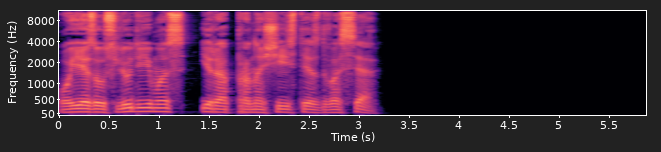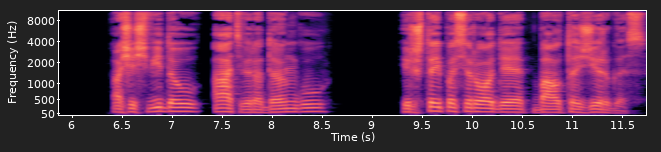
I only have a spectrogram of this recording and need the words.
O Jėzaus liudijimas yra pranašystės dvasia. Aš išvydau atvirą dangų ir štai pasirodė baltas žirgas.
